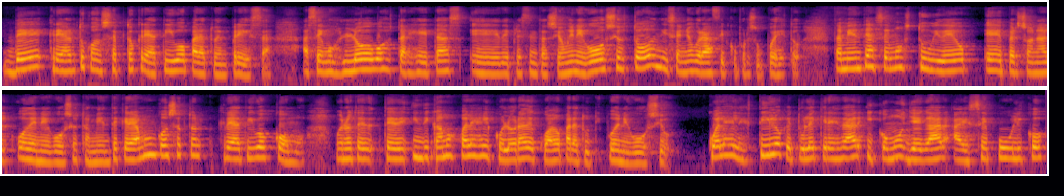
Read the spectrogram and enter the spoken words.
de crear tu concepto creativo para tu empresa. Hacemos logos, tarjetas eh, de presentación y negocios, todo en diseño gráfico, por supuesto. También te hacemos tu video eh, personal o de negocios. También te creamos un concepto creativo como, bueno, te, te indicamos cuál es el color adecuado para tu tipo de negocio cuál es el estilo que tú le quieres dar y cómo llegar a ese público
